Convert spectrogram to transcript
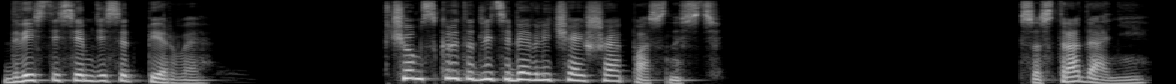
271. В чем скрыта для тебя величайшая опасность? В сострадании.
